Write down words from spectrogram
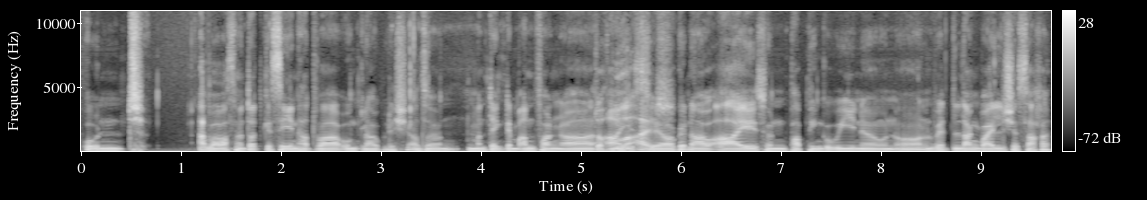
Und aber was man dort gesehen hat, war unglaublich. Also man denkt am Anfang, ah, Doch Eis, nur Eis. ja genau, Eis und ein paar Pinguine und oh, wird langweilige Sache.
